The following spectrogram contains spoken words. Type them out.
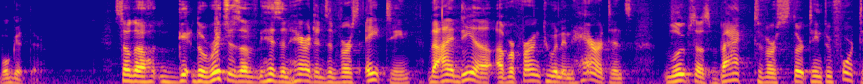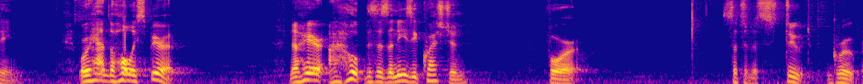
We'll get there. So the, the riches of his inheritance in verse 18, the idea of referring to an inheritance loops us back to verse 13 through 14, where we have the Holy Spirit. Now here, I hope this is an easy question for such an astute group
